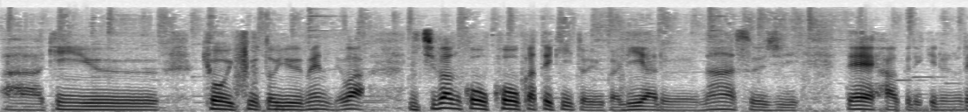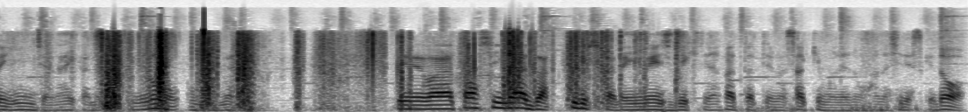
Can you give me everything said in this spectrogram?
あ金融教育という面では一番こう効果的というかリアルな数字で把握できるのでいいんじゃないかなというのを思います。で私がざっくりしかねイメージできてなかったっていうのはさっきまでのお話ですけど、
